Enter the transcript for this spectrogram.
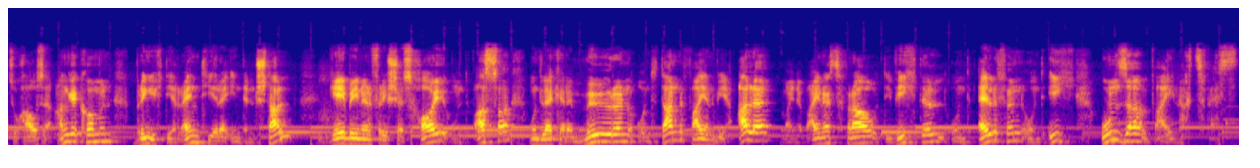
Zu Hause angekommen, bringe ich die Rentiere in den Stall, gebe ihnen frisches Heu und Wasser und leckere Möhren und dann feiern wir alle, meine Weihnachtsfrau, die Wichtel und Elfen und ich, unser Weihnachtsfest.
